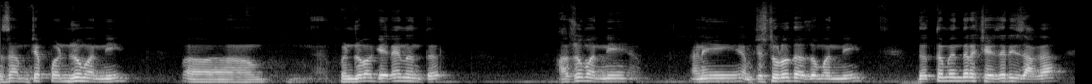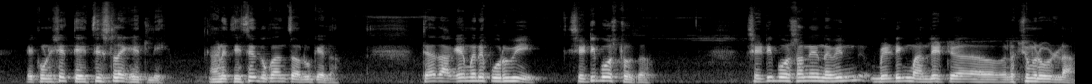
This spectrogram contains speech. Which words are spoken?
तसं आमच्या पणजोबांनी पणजोबा गेल्यानंतर आजोबांनी आणि आमच्या चुलत आजोबांनी दत्तमेंद्र शेजारी जागा एकोणीसशे तेहतीसला घेतली आणि तिथे दुकान चालू केलं. त्या जागेमध्ये पूर्वी सिटी पोस्ट होतं. सिटी पोस्टाने नवीन बिल्डिंग बांधली ट- लक्ष्मी रोडला.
